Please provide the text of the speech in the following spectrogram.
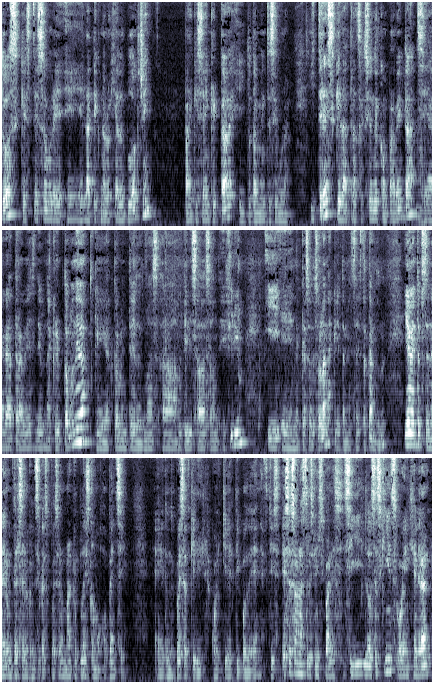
Dos, que esté sobre eh, la tecnología del blockchain para que sea encriptada y totalmente segura. Y tres, que la transacción de compra-venta se haga a través de una criptomoneda, que actualmente las más uh, utilizadas son Ethereum y eh, en el caso de Solana, que ya también está destacando. Y obviamente pues, tener un tercero, que en este caso puede ser un marketplace como OpenSea. Eh, donde puedes adquirir cualquier tipo de NFTs. Esas son las tres principales. Si los skins o en general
